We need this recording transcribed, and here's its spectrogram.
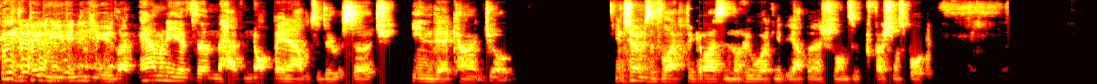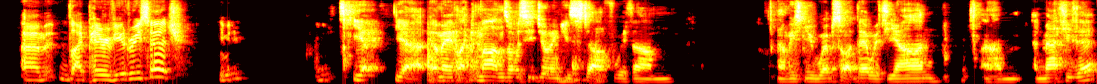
the people you've interviewed, like how many of them have not been able to do research in their current job? In terms of like the guys in the, who are working at the upper echelons of professional sport? Um, like peer reviewed research. You mean? Yeah, yeah. I mean, like Martin's obviously doing his stuff with um, um his new website there with Jan um, and Matthew there,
